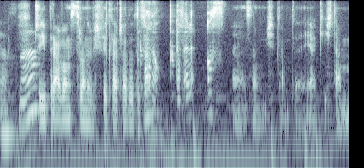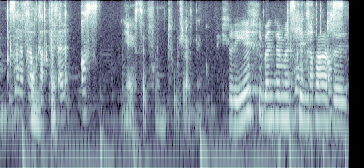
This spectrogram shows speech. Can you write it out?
Jasne. czyli prawą stronę wyświetlacza dotykam. 0 fl os. E, Znowu mi się tam te jakieś tam 0 funty, fl os. nie chcę funtów żadnych kupić. Czyli jeśli będziemy chcieli ważyć,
